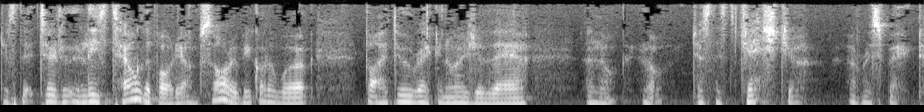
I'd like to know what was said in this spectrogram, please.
Just to, to at least tell the body, I'm sorry, we've got to work, but I do recognize you're there. And look, look, just this gesture of respect.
